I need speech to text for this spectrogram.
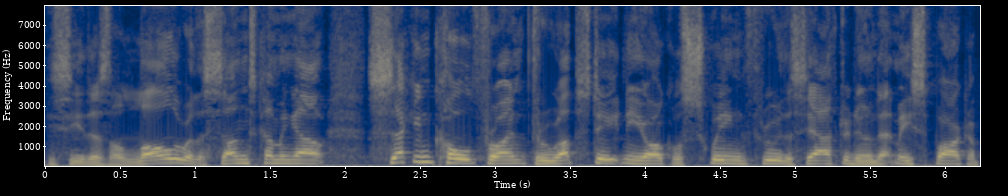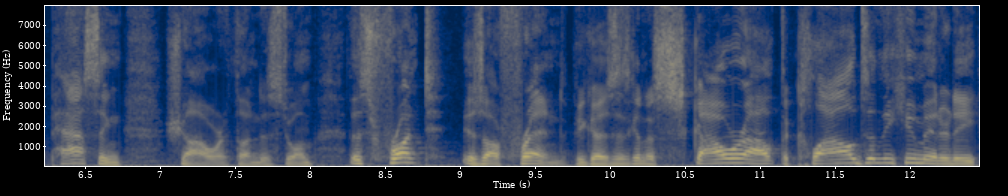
You see there's a lull where the sun's coming out. Second cold front through upstate New York will swing through this afternoon. That may spark a passing shower thunderstorm. This front is our friend because it's going to scour out the clouds and the humidity.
